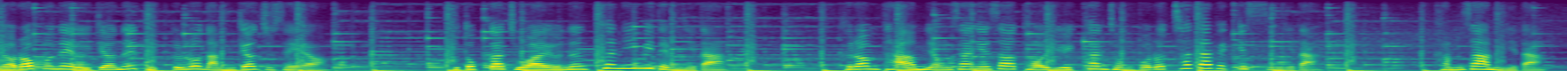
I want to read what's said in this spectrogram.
여러분의 의견을 댓글로 남겨주세요. 구독과 좋아요는 큰 힘이 됩니다. 그럼 다음 영상에서 더 유익한 정보로 찾아뵙겠습니다. 감사합니다.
